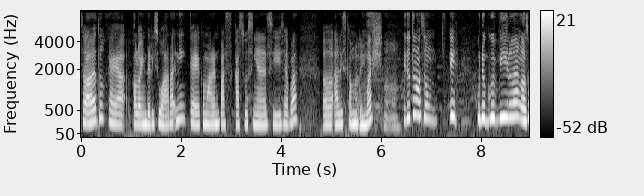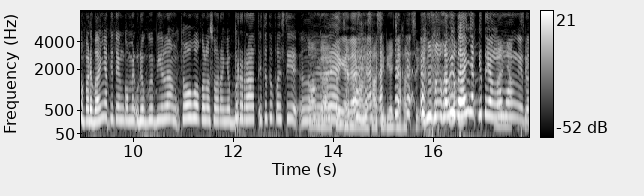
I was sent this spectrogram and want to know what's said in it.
Soalnya tuh kayak kalau yang dari suara nih kayak kemarin pas kasusnya si siapa eh, Alis kamu Alis. gemas Heeh. itu tuh langsung ih udah gue bilang langsung pada banyak gitu yang komen udah gue bilang cowok kalau suaranya berat itu tuh pasti Oh eh, enggak itu gitu. generalisasi dia jahat sih. tapi banyak gitu yang Banyak ngomong sih. gitu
